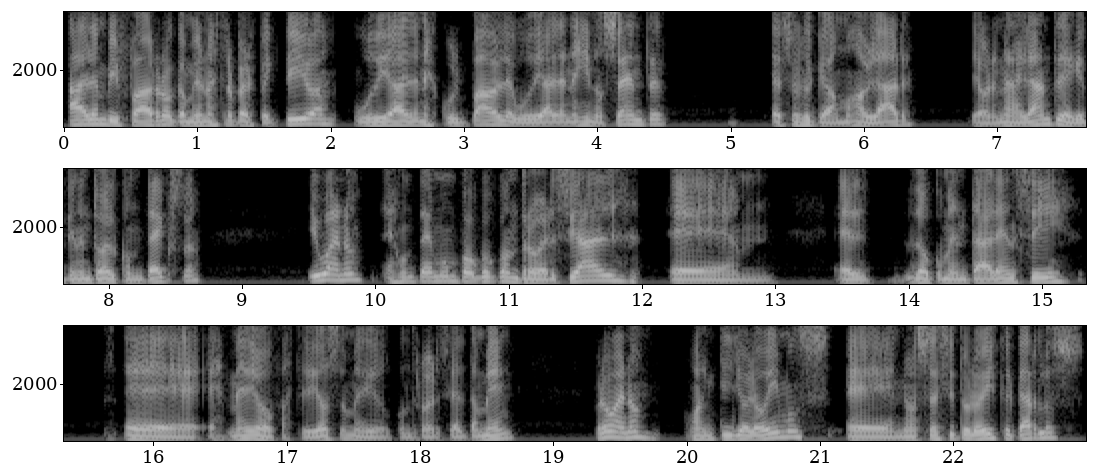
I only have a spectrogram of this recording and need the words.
Allen Bifarro cambió nuestra perspectiva. Woody Allen es culpable, Woody Allen es inocente. Eso es lo que vamos a hablar de ahora en adelante, y aquí tienen todo el contexto. Y bueno, es un tema un poco controversial. Eh, el documental en sí eh, es medio fastidioso, medio controversial también. Pero bueno, Juanqui y yo lo vimos. Eh, no sé si tú lo viste, Carlos.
